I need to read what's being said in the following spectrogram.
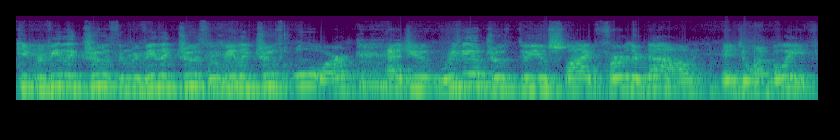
keep revealing truth and revealing truth, revealing truth, or as you reveal truth, do you slide further down into unbelief?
